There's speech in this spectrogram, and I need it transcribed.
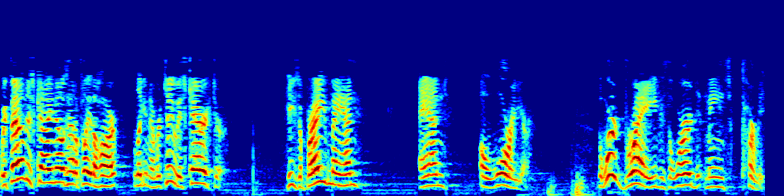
We found this guy knows how to play the harp. Look at number two, his character. He's a brave man and a warrior. The word brave is the word that means courage.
